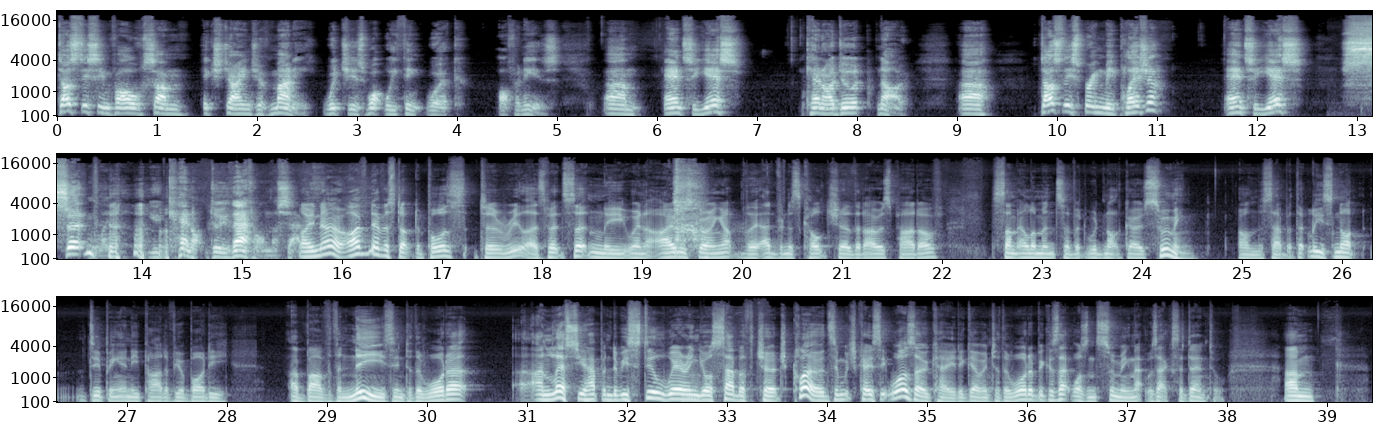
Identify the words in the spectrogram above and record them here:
does this involve some exchange of money, which is what we think work often is? Um, answer yes. Can I do it? No. Uh, does this bring me pleasure? Answer yes. Certainly, you cannot do that on the Sabbath. I know. I've never stopped to pause to realize, but certainly when I was growing up, the Adventist culture that I was part of, some elements of it would not go swimming on the Sabbath, at least not dipping any part of your body above the knees into the water, unless you happen to be still wearing your Sabbath church clothes, in which case it was okay to go into the water because that wasn't swimming, that was accidental. Um,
